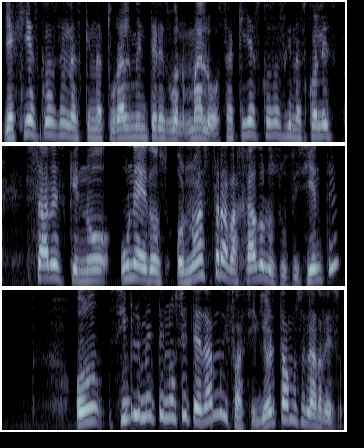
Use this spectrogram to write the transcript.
Y aquellas cosas en las que naturalmente eres bueno, malo. O sea, aquellas cosas en las cuales sabes que no, una de dos, o no has trabajado lo suficiente, o simplemente no se te da muy fácil. Y ahorita vamos a hablar de eso.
